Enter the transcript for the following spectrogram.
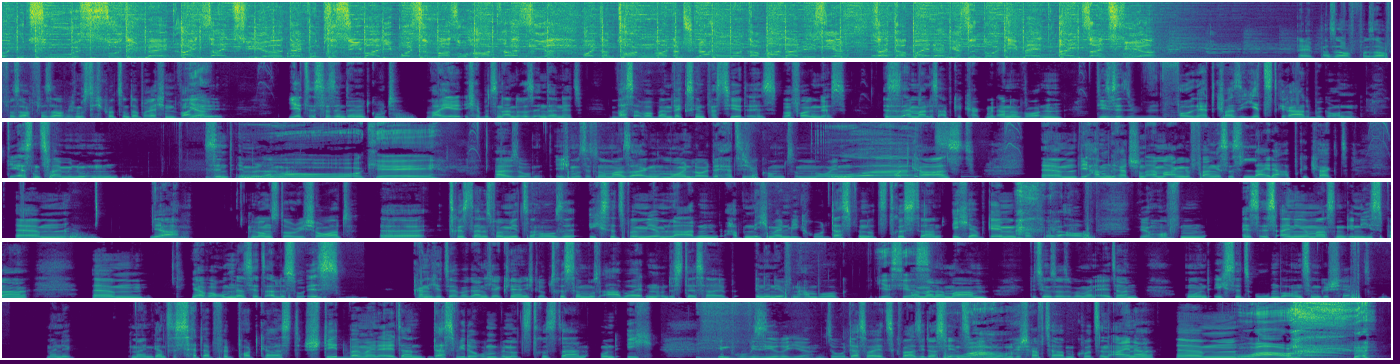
Hört gut zu, es ist Ultimate 114 Dave und Trissi, weil die Boys immer so hart rasieren Heute am Talken, heute am Schnacken und am Analysieren Seid dabei, denn wir sind Ultimate 114 Ey, pass auf, pass auf, pass auf, pass auf. Ich muss dich kurz unterbrechen, weil Ja. jetzt ist das Internet gut. Weil ich habe jetzt ein anderes Internet. Was aber beim Wechseln passiert ist, war folgendes. Es ist einmal alles abgekackt. Mit anderen Worten, diese Folge hat quasi jetzt gerade begonnen. Die ersten zwei Minuten sind im Mülleimer. Wow, okay. Also, ich muss jetzt nochmal sagen, moin Leute, herzlich willkommen zum neuen What? Podcast. Ähm, wir haben gerade schon einmal angefangen, es ist leider abgekackt. Ähm, ja, long story short, äh, Tristan ist bei mir zu Hause, ich sitze bei mir im Laden, habe nicht mein Mikro, das benutzt Tristan, ich habe Gaming-Kopfhörer auf. Wir hoffen, es ist einigermaßen genießbar. Ähm, ja, warum das jetzt alles so ist, kann ich jetzt selber gar nicht erklären. Ich glaube, Tristan muss arbeiten und ist deshalb in der Nähe von Hamburg Yes, bei yes. meiner Mom, beziehungsweise bei meinen Eltern. Und ich sitze oben bei uns im Geschäft. Meine, mein ganzes Setup für den Podcast steht bei meinen Eltern. Das wiederum benutzt Tristan und ich improvisiere hier. So, das war jetzt quasi, dass wir in zwei Wow. Minuten geschafft haben, kurz in einer. Ähm, Wow.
